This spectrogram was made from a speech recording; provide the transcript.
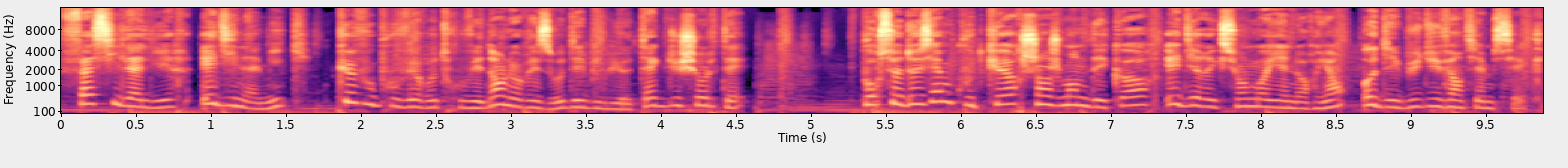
facile à lire et dynamique que vous pouvez retrouver dans le réseau des bibliothèques du Choletais. Pour ce deuxième coup de cœur, changement de décor et direction le Moyen-Orient au début du XXe siècle.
